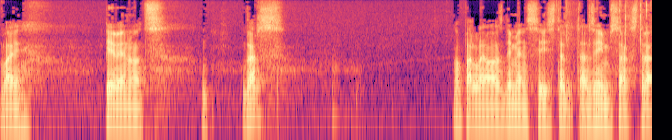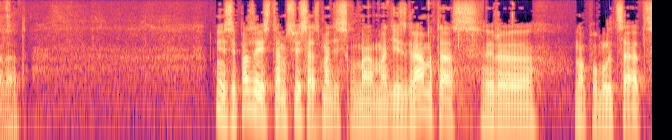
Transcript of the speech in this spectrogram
vai pievienots gars no paralēlās dimensijas, tad tā zīme sāk strādāt. Viņas ir pazīstamas visās maģis, ma, maģijas grāmatās, ir uh, nopublicētas,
